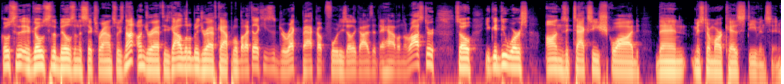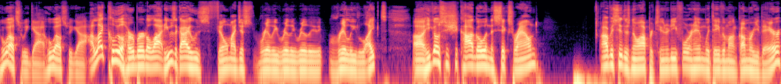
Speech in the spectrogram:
goes to the, goes to the Bills in the sixth round, so he's not undrafted. He's got a little bit of draft capital, but I feel like he's a direct backup for these other guys that they have on the roster. So you could do worse on the taxi squad than Mr. Marquez Stevenson. Who else we got? Who else we got? I like Khalil Herbert a lot. He was a guy whose film I just really, really, really, really liked. Uh, he goes to Chicago in the sixth round. Obviously, there's no opportunity for him with David Montgomery there,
